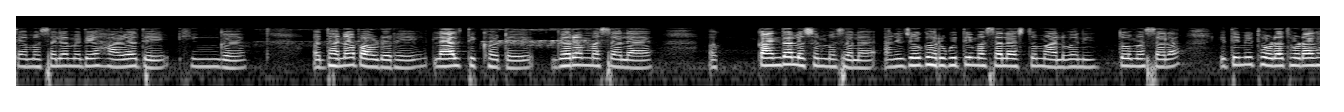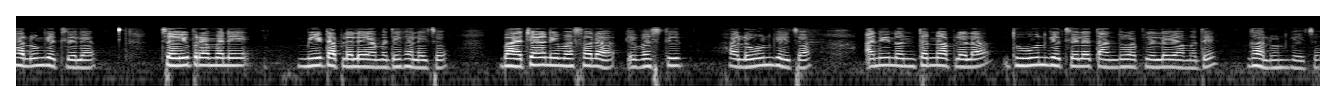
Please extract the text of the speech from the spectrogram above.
त्या मसाल्यामध्ये हळद आहे हिंग आहे धना पावडर आहे लाल तिखट आहे गरम मसाला आहे कांदा लसूण मसाला आहे आणि जो घरगुती मसाला असतो मालवणी तो मसाला इथे मी थोडा थोडा घालून घेतलेला आहे. चवीप्रमाणे मीठ आपल्याला यामध्ये घालायचं. भाज्या आणि मसाला व्यवस्थित हलवून घ्यायचा आणि नंतरनं आपल्याला धुवून घेतलेला तांदूळ आपल्याला यामध्ये घालून घ्यायचं.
